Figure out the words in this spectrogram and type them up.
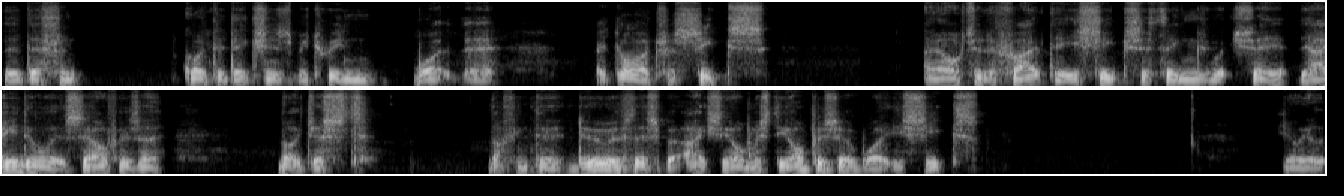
the different contradictions between what the idolater seeks and also the fact that he seeks the things which uh, the idol itself is a not just nothing to do with this, but actually almost the opposite of what he seeks. You know,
